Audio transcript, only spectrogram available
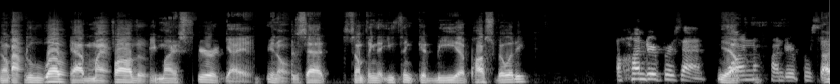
Know, I'd love to have my father be my spirit guide. You know, is that something that you think could be a possibility? a hundred percent Yeah. one hundred percent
